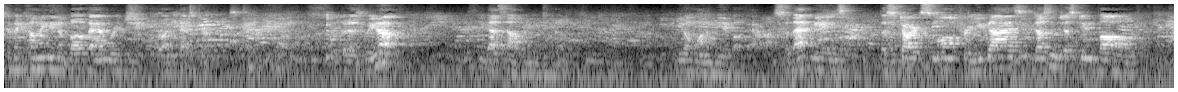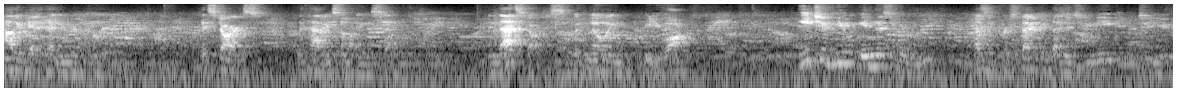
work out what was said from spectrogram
to becoming an above-average broadcast journalist. But as we know, that's not what you do. You don't want to be above average. So that means the start small for you guys doesn't just involve how to get ahead in your career. It starts with having something to say. And that starts with knowing who you are. Each of you in this room has a perspective that is unique to you.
